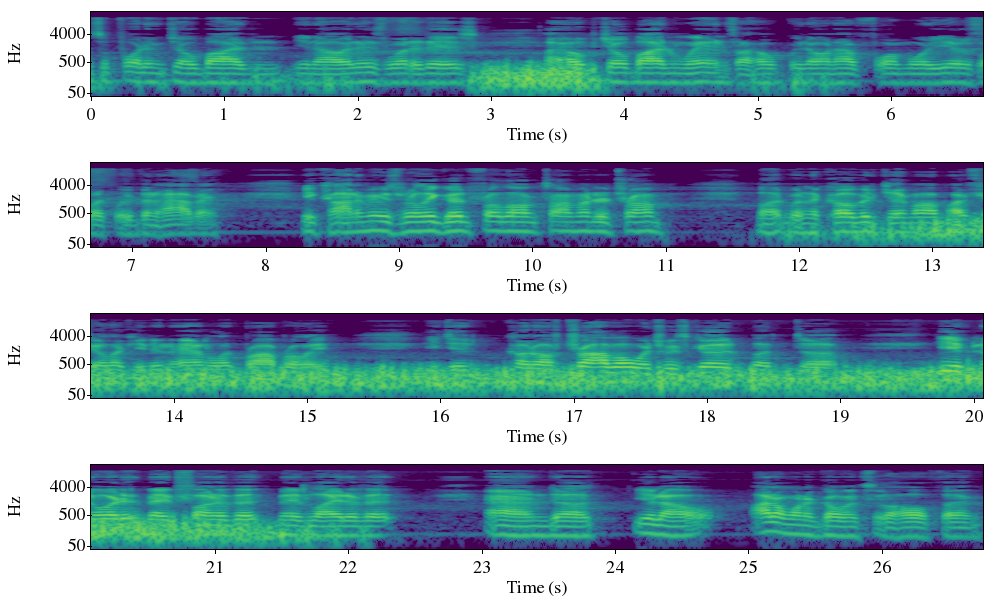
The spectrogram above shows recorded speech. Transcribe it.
supporting Joe Biden. You know, it is what it is. I hope Joe Biden wins. I hope we don't have four more years like we've been having. The economy was really good for a long time under Trump. But when the COVID came up, I feel like he didn't handle it properly. He did cut off travel, which was good, but uh, he ignored it, made fun of it, made light of it. And, uh, you know, I don't want to go into the whole thing.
